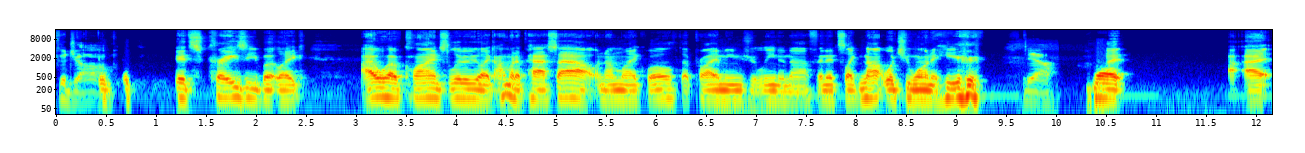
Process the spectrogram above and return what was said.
Good job. It, it's crazy, but like I will have clients literally like, I'm gonna pass out. And I'm like, well, that probably means you're lean enough. And it's like not what you want to hear. Yeah. But I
